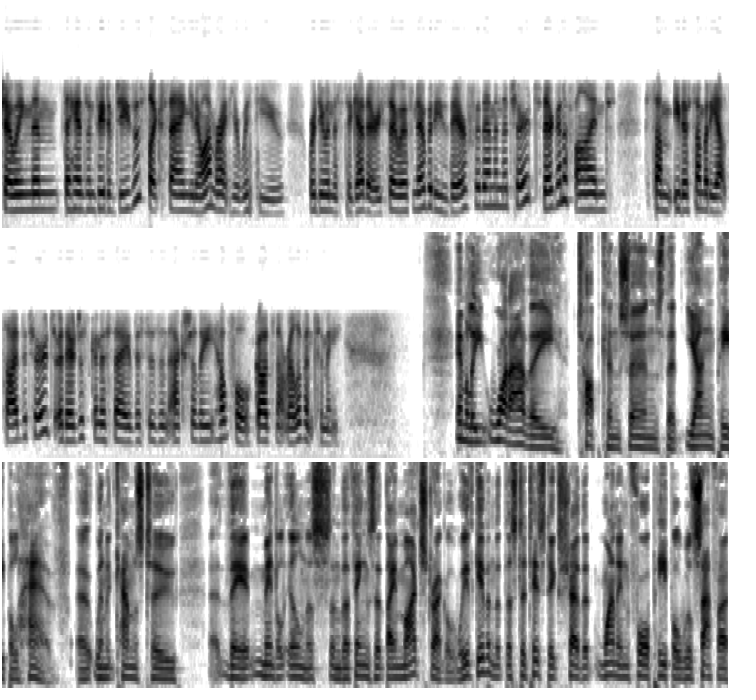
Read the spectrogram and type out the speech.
showing them the hands and feet of Jesus, like saying, you know, I'm right here with you. We're doing this together. So if nobody's there for them in the church, they're going to find some either somebody outside the church or they're just going to say this isn't actually helpful. God's not relevant to me. Emily, what are the top concerns that young people have uh, when it comes to uh, their mental illness and the things that they might struggle with, given that the statistics show that one in four people will suffer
